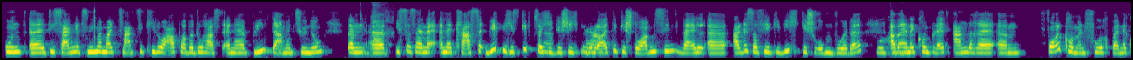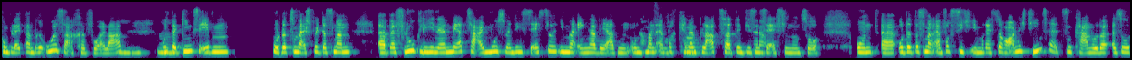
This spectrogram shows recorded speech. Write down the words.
und äh, die sagen, jetzt nimm mal 20 Kilo ab, aber du hast eine Blinddarmentzündung, dann äh, ist das eine, eine krasse, wirklich, es gibt solche ja. Geschichten, wo Leute gestorben sind, weil äh, alles auf ihr Gewicht geschoben wurde, mhm. aber eine komplett andere ähm, vollkommen furchtbar, eine komplett andere Ursache vorlag. Mhm. Und da mhm. ging es eben, oder zum Beispiel, dass man äh, bei Fluglinien mehr zahlen muss, wenn die Sessel immer enger werden und ja, man einfach keinen Platz hat in diesen ja. Sesseln und so. Und, äh, oder dass man einfach sich im Restaurant nicht hinsetzen kann. Oder also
